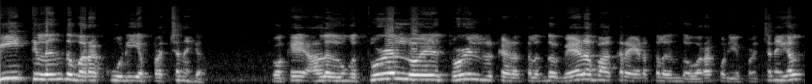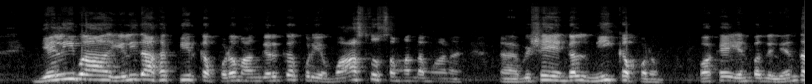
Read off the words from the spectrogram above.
வீட்டிலிருந்து வரக்கூடிய பிரச்சனைகள். ஓகே? அல்லது உங்க தொழில் தொழில் இருக்கிற இடத்துல இருந்தோ வேலை பார்க்குற இடத்துல இருந்தோ வரக்கூடிய பிரச்சனைகள் எளிவா எளிதாக தீர்க்கப்படும். அங்க இருக்கக்கூடிய வாஸ்து சம்பந்தமான விஷயங்கள் நீக்கப்படும். ஓகே? என்பதில் எந்த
